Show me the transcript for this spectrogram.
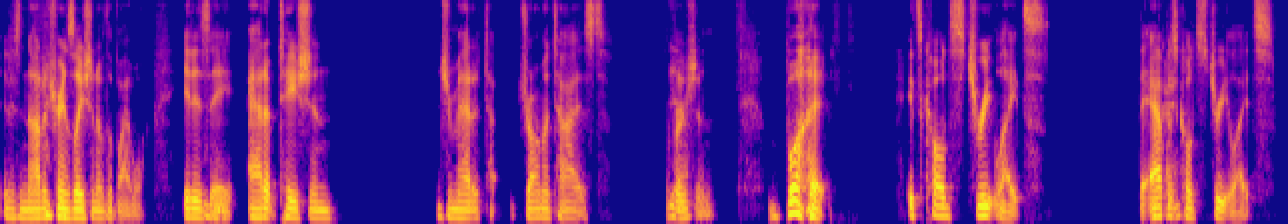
It is not a translation of the Bible. It is Mhm. a adaptation, dramati- dramatized Yeah. version, but it's called Streetlights. The app is Okay. called Streetlights.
